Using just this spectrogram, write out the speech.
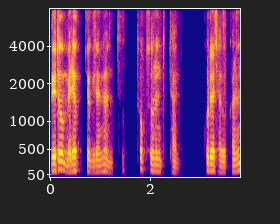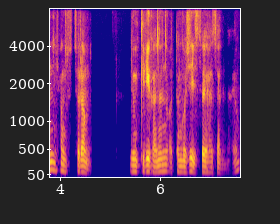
그래도 매력적이라면 툭, 톡 쏘는 듯한 코를 자극하는 향수처럼 눈길이 가는 어떤 것이 있어야 하지 않나요?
